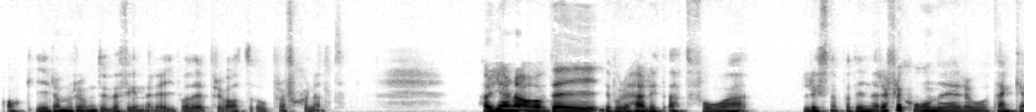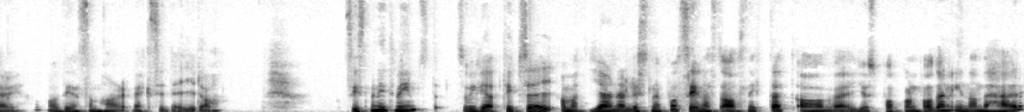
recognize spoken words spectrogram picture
och i de rum du befinner dig i, både privat och professionellt. Hör gärna av dig. Det vore härligt att få lyssna på dina reflektioner och tankar av det som har växt i dig idag. Sist men inte minst så vill jag tipsa dig om att gärna lyssna på senaste avsnittet av eh, just Popcornpodden innan det här,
